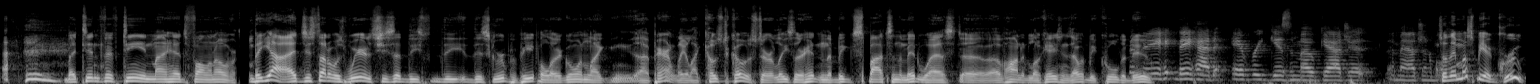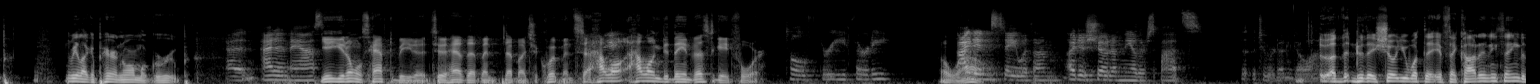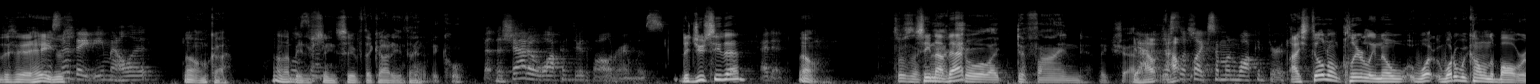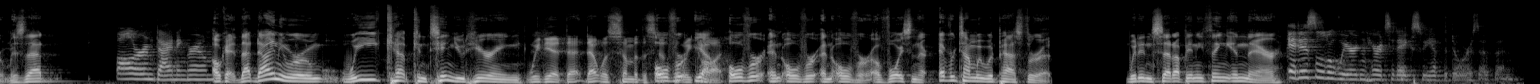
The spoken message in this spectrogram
By ten fifteen, my head's falling over. But yeah, I just thought it was weird. She said these the this group of people are going like apparently like coast to coast, or at least they're hitting the big spots in the Midwest uh, of haunted locations. That would be cool to do. They, they had every gizmo gadget imaginable. So they must be a group. It'd be like a paranormal group. I, didn't, I didn't ask. Yeah, you'd almost have to be to, to have that that much equipment. So how long how long did they investigate for? Till 3.30. Oh wow. I didn't stay with them. I just showed them the other spots that the tour didn't go on. Uh, th- do they show you what they if they caught anything? Do they say, "Hey, They here's"? said they'd email it, Oh, okay. Well, that'd be We'll see. interesting to see if they caught anything. That'd be cool. but the shadow walking through the ballroom was, Did you see that? I did. Oh, So it was like See, an now that- like defined like shadow. how- It just looked like someone walking through. I still don't clearly know what what are we calling the ballroom? Is that Ballroom, dining room. okay? That dining room, we kept continued hearing we did that. That was some of the stuff that over, we yeah, caught. over and over and over a voice in there every time we would pass through it. We didn't set up anything in there. It is a little weird in here today because we have the doors open.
